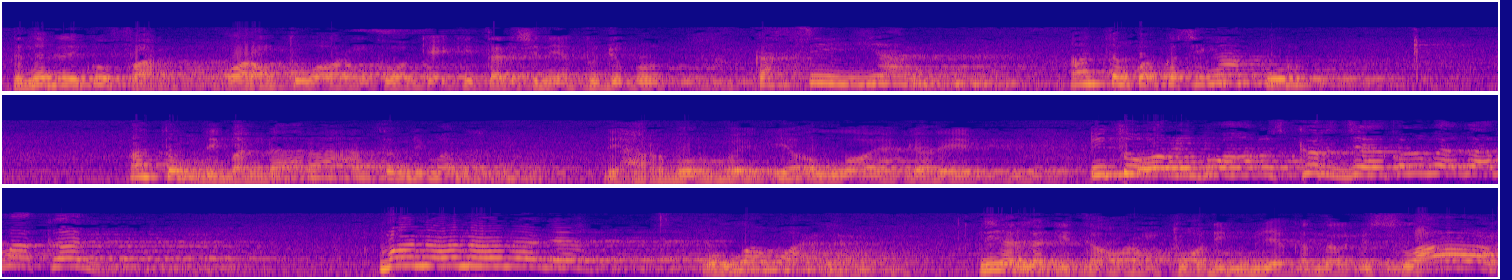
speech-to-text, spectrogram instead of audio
Di negeri kufar, orang tua orang tua kayak kita di sini yang 70 kasihan. Antum kok ke Singapura? Antum di bandara, antum di mana? di Harbor Bay. Ya Allah ya Karim. Itu orang tua harus kerja kalau enggak enggak makan. Mana anak-anaknya? Wallahu a'lam. Lihatlah kita orang tua dimuliakan dalam Islam.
